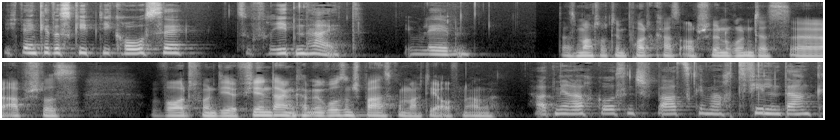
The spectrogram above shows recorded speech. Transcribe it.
Ich denke, das gibt die große Zufriedenheit im Leben. Das macht doch den Podcast auch schön rund, das äh, Abschlusswort von dir. Vielen Dank, hat mir großen Spaß gemacht, die Aufnahme. Hat mir auch großen Spaß gemacht. Vielen Dank.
